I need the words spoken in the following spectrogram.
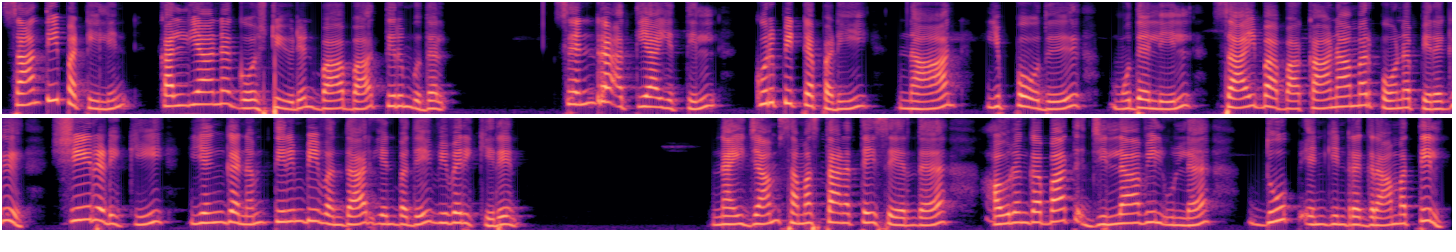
சாந்தி பட்டீலின் கல்யாண கோஷ்டியுடன் பாபா திரும்புதல். சென்ற அத்தியாயத்தில் குறிப்பிட்டபடி நான் இப்போது முதலில் சாய்பாபா காணாமற் போன பிறகு ஷீரடிக்கு எங்கனம் திரும்பி வந்தார் என்பதை விவரிக்கிறேன். நைஜாம் சமஸ்தானத்தை சேர்ந்த அவுரங்காபாத் ஜில்லாவில் உள்ள தூப் என்கின்ற கிராமத்தில்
